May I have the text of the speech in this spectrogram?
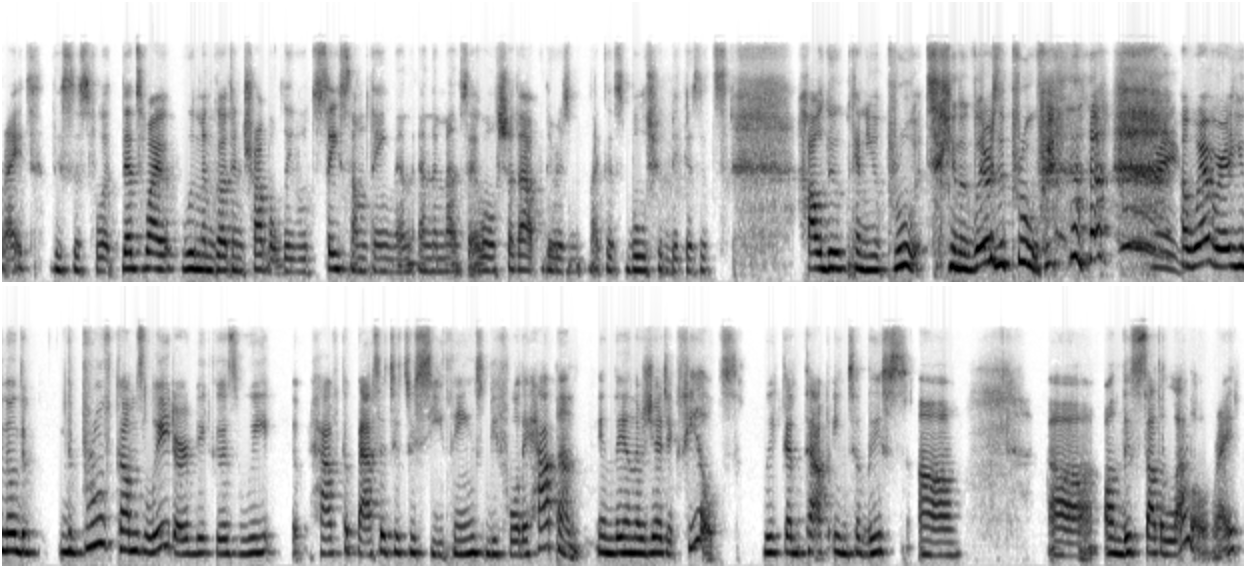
right? This is what that's why women got in trouble. They would say something and, and the men say well shut up. There is like this bullshit because it's how do can you prove it? You know where's the proof? Right. however you know the the proof comes later because we have capacity to see things before they happen in the energetic fields. We can tap into this uh, uh, on this subtle level right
